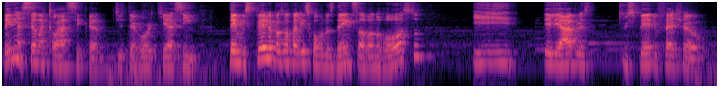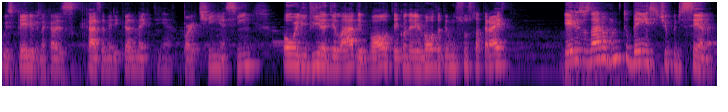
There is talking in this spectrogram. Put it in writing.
tem a cena clássica de terror que é assim: tem um espelho, a pessoa tá ali escovando os dentes, lavando o rosto, e ele abre o espelho, fecha o espelho, naquelas casas americanas, né, que tem a portinha assim, ou ele vira de lado e volta, e quando ele volta tem um susto atrás. Eles usaram muito bem esse tipo de cena.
